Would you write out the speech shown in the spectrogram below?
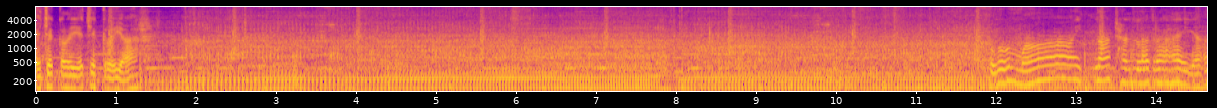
ये चेक करो, ये चेक करो यार। ओ माँ, इतना ठंड लग रहा है यार।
